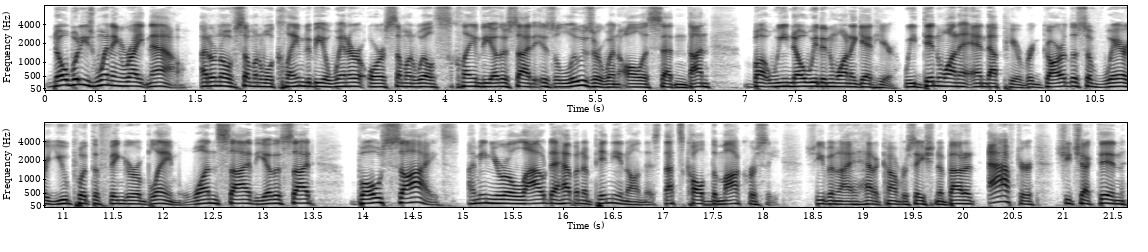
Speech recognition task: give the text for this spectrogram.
Nobody's winning right now. I don't know if someone will claim to be a winner or someone will claim the other side is a loser when all is said and done, but we know we didn't want to get here. We didn't want to end up here, regardless of where you put the finger of blame. One side, the other side both sides. I mean, you're allowed to have an opinion on this. That's called democracy. Sheba and I had a conversation about it after she checked in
